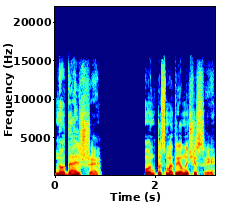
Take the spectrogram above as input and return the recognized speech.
Но дальше... Он посмотрел на часы.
